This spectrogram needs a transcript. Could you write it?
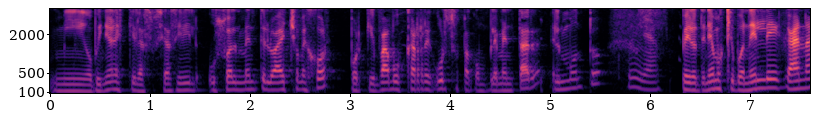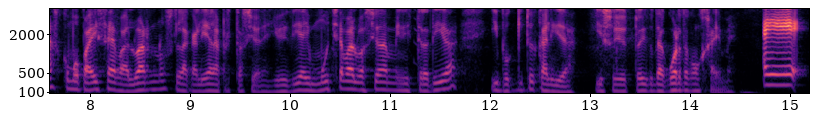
Mi opinión es que la sociedad civil usualmente lo ha hecho mejor porque va a buscar recursos para complementar el monto, pero tenemos que ponerle ganas como país a evaluarnos la calidad de las prestaciones. Y hoy día hay mucha evaluación administrativa y poquito de calidad. Y eso yo estoy de acuerdo con Jaime. Eh,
